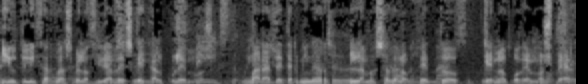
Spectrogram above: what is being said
y utilizar las velocidades que calculemos para determinar la masa del objeto que no podemos ver.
